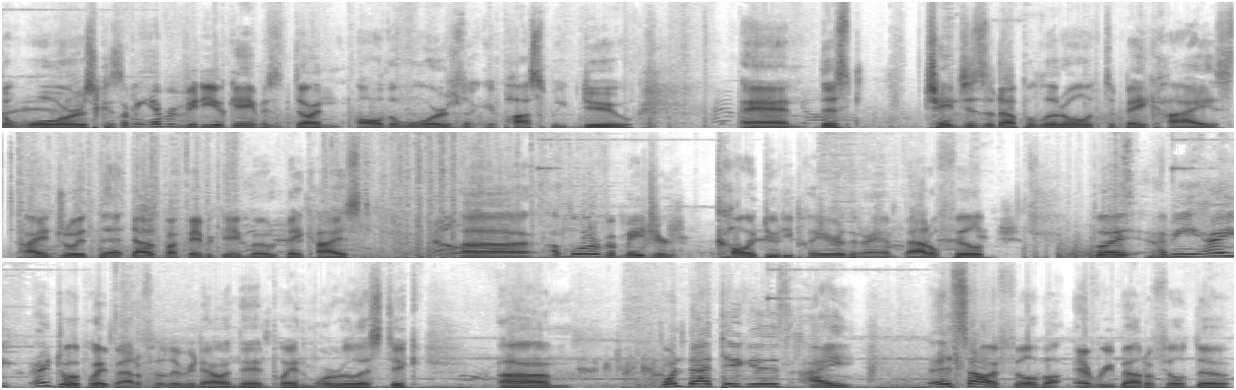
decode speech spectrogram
the wars, because I mean, every video game has done all the wars that you possibly do. And this changes it up a little to Bank Heist. I enjoyed that. That was my favorite game mode, Bank Heist. Uh, I'm more of a major Call of Duty player than I am Battlefield. But, I mean, I, I enjoy playing Battlefield every now and then, playing the more realistic. Um, one bad thing is, I... That's how I feel about every Battlefield, though.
